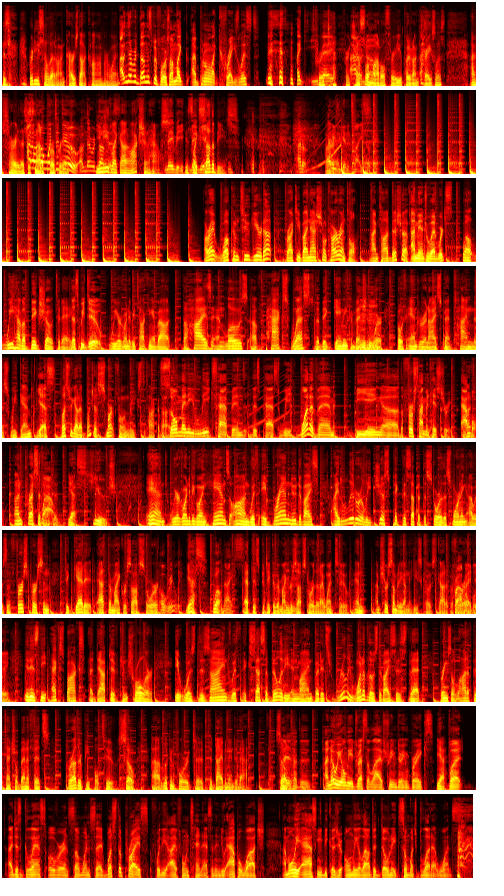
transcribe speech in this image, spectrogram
Is, where do you sell that on? Cars.com or what? I've never done this before, so I'm like, I put it on like Craigslist, like eBay. For a, te- for a I Tesla. Model 3, you put it on Craigslist? I'm sorry, that's I just don't know what to appropriate. do. I've never You need this. like an auction house. Maybe. It's like Sotheby's. I don't. I need right. to get advice. All right, welcome to Geared Up, brought to you by National Car Rental. I'm Todd Bishop. I'm Andru Edwards. well, we have a big show today. Yes, we do. we are going to be talking about the highs and lows of PAX West, the big gaming convention Mm-hmm. where both Andru and I spent time this weekend. Yes. Plus, we got a bunch of smartphone leaks to talk about. So many leaks happened this past week. One of them being uh, the first time in history, Apple. Un- unprecedented. Yes, huge. And we're going to be going hands on with a brand new device. I literally just picked this up at the store this morning. I was the first person to get it at the Microsoft store. oh, really? Yes. Well, Nice. At this particular mm-hmm. Microsoft store that I went to. And I'm sure somebody on the East Coast got it before I Probably. did. It is the Xbox Adaptive Controller. It was designed with accessibility in mind, but it's really one of those devices that brings a lot of potential benefits for other people too. So, uh, looking forward to, to diving into that. So, I just have to. I know we only addressed the live stream during breaks. Yeah. But I just glanced over and someone said, "What's the price for the iPhone 10s and the new Apple Watch?" I'm only asking because you're only allowed to donate so much blood at once.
